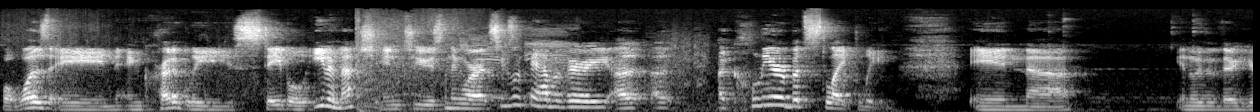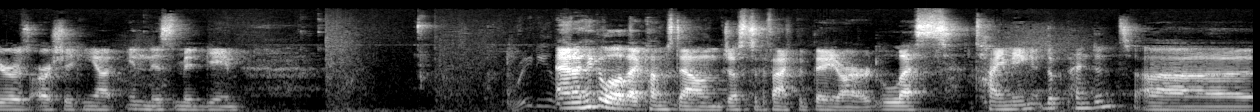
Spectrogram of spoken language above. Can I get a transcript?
what was an incredibly stable even match into something where it seems like they have a very a, a, a clear but slight lead in uh, in the way that their heroes are shaking out in this mid game. And I think a lot of that comes down just to the fact that they are less timing dependent. Uh,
